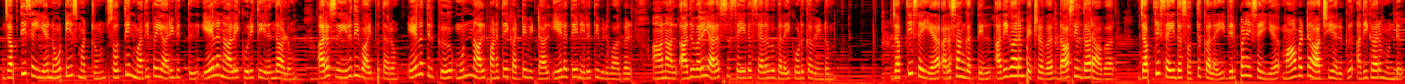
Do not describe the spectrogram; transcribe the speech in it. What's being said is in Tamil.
ஜப்தி செய்ய நோட்டீஸ் மற்றும் சொத்தின் மதிப்பை அறிவித்து ஏல நாளை குறித்து இருந்தாலும் அரசு இறுதி வாய்ப்பு தரும். ஏலத்திற்கு முன்னால் பணத்தை கட்டிவிட்டால் ஏலத்தை நிறுத்தி விடுவார்கள். ஆனால் அதுவரை அரசு செய்த செலவுகளை கொடுக்க வேண்டும். ஜப்தி செய்ய அரசாங்கத்தில் அதிகாரம் பெற்றவர் தாசில்தார் ஆவார். ஜப்தி செய்த சொத்துக்களை விற்பனை செய்ய மாவட்ட ஆட்சியருக்கு அதிகாரம் உண்டு.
